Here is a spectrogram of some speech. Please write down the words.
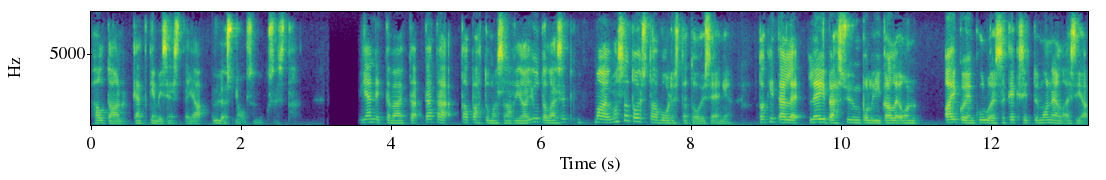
hautaan kätkemisestä ja ylösnousemuksesta. Jännittävää, että tätä tapahtumasarjaa juutalaiset maailmassa toistaa vuodesta toiseen. Ja toki tälle leipäsymboliikalle on aikojen kuluessa keksitty monenlaisia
